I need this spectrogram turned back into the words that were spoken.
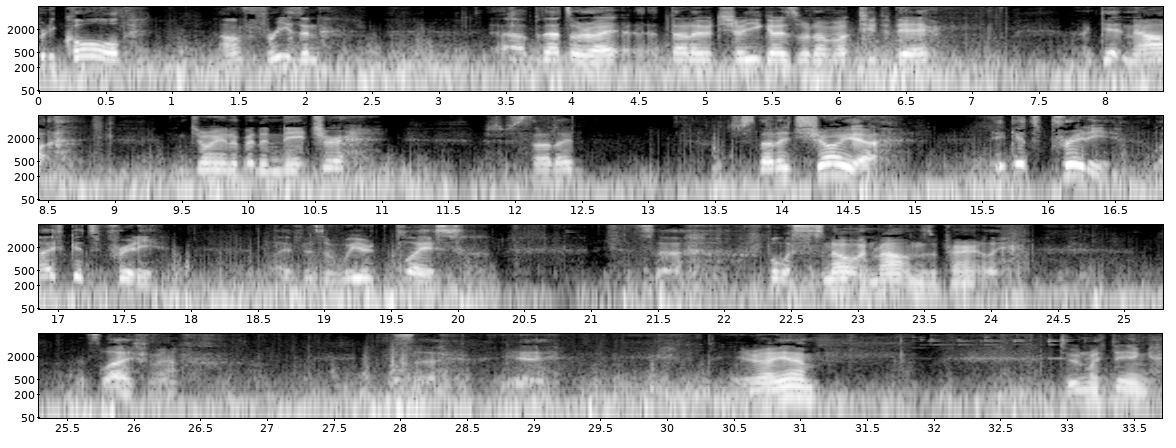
Pretty cold. I'm freezing. Uh, but that's alright. I thought I would show you guys what I'm up to today. I'm getting out, enjoying a bit of nature. Just thought I'd just thought I'd show you. It gets pretty. Life gets pretty. Life is a weird place. It's uh, full of snow and mountains apparently. That's life, man. It's uh, yeah. Here I am doing my thing.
